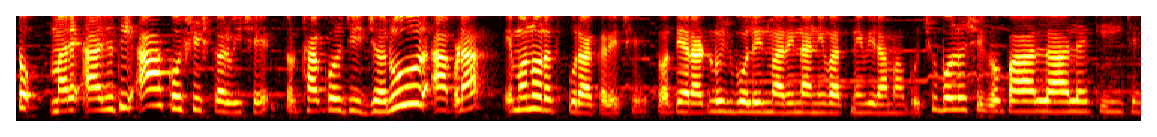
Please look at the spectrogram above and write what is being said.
તો મારે આજથી આ કોશિશ કરવી છે. તો ઠાકોરજી જરૂર આપણા એ મનોરથ પૂરા કરે છે. તો અત્યારે આટલું જ બોલીને મારી નાની વાતને વિરામ આપું છું. બોલો શ્રી ગોપાલ, લાલ કી જય.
